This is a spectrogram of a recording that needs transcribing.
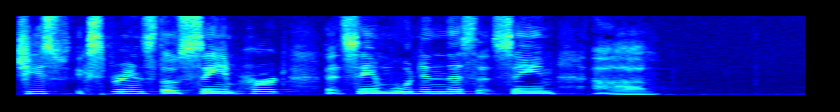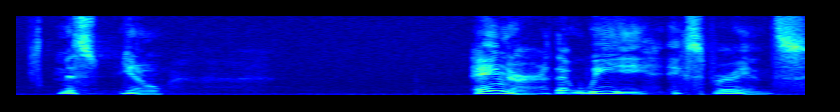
She's experienced those same hurt, that same woundedness, that same um, mis, you know, anger that we experience.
